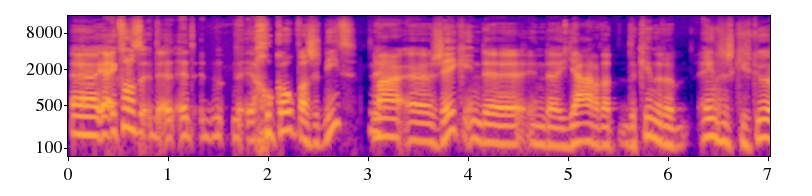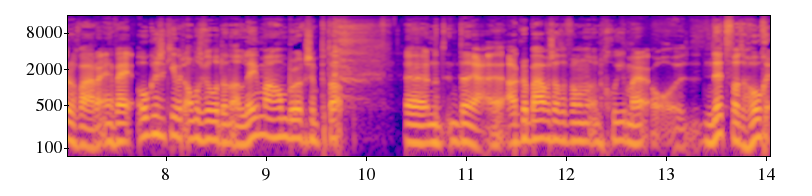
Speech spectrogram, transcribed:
Eh, ja, ik vond het, het, het- het- goedkoop was het niet. Nee. Maar eh, zeker in de, in de jaren dat de kinderen enigszins kieskeurig waren. En wij ook eens een keer wat anders wilden dan alleen maar hamburgers en patat. Eh, nou ja, was altijd wel een, een goede, maar oh, net wat hoger.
